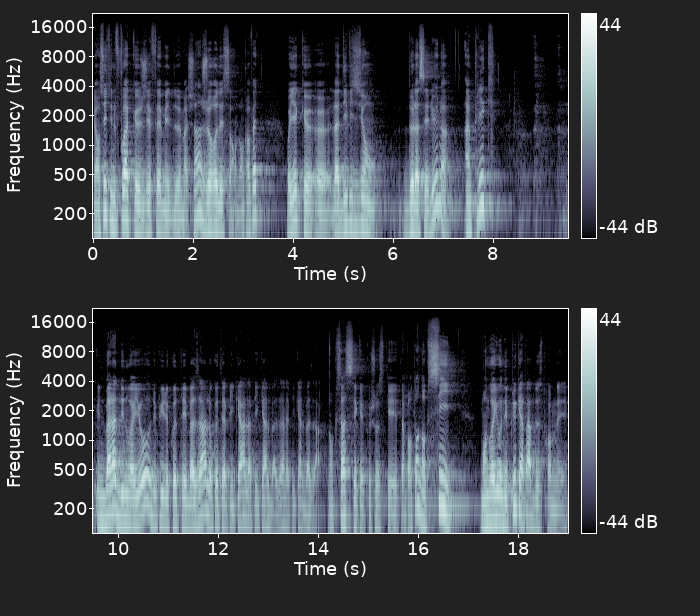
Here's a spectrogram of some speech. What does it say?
Et ensuite, une fois que j'ai fait mes deux machins, je redescends. Donc en fait, vous voyez que euh, la division de la cellule implique une balade du noyau depuis le côté basal au côté apical, apical, basal, apical, basal. Donc ça, c'est quelque chose qui est important. Donc si mon noyau n'est plus capable de se promener,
